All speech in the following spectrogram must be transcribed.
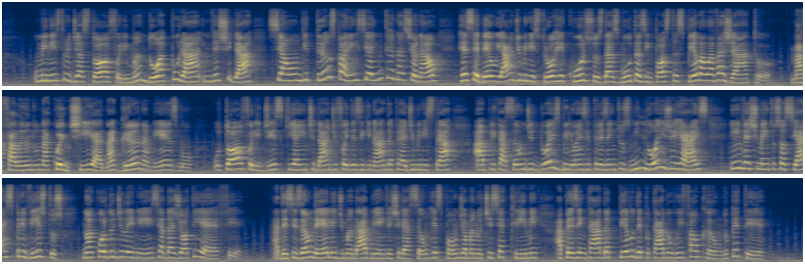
O ministro Dias Toffoli mandou apurar, investigar se a ONG Transparência Internacional recebeu e administrou recursos das multas impostas pela Lava Jato. Mas falando na quantia, na grana mesmo, o Toffoli diz que a entidade foi designada para administrar a aplicação de 2 bilhões e 300 milhões de reais em investimentos sociais previstos no acordo de leniência da JF. A decisão dele de mandar abrir a investigação responde a uma notícia crime apresentada pelo deputado Rui Falcão, do PT.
